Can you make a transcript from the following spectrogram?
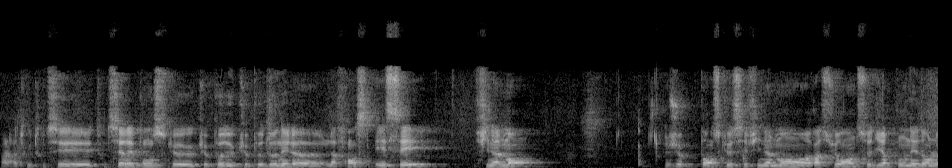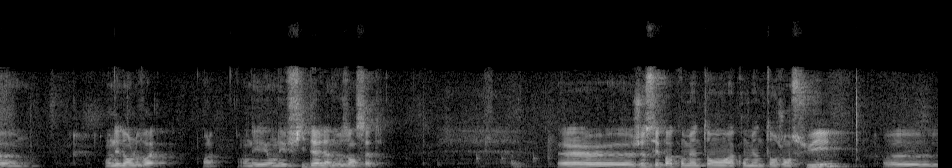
voilà, toutes, ces, toutes ces réponses que, que, peut, que peut donner la, France. Et c'est finalement, je pense que c'est finalement rassurant de se dire qu'on est dans le, on est dans le vrai. On, est, on est fidèle à nos ancêtres. Euh, je ne sais pas combien de temps, à combien de temps j'en suis. Euh,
